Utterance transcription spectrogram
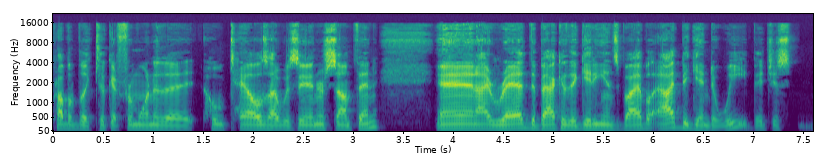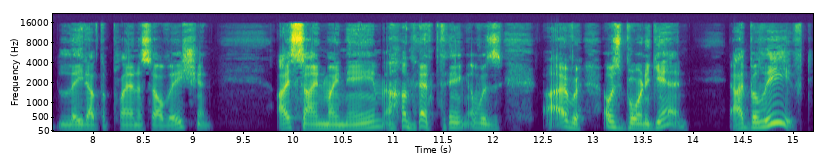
Probably took it from one of the hotels I was in or something. And I read the back of the Gideon's Bible. I began to weep. It just laid out the plan of salvation. I signed my name on that thing. I was, I, I was born again. I believed,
